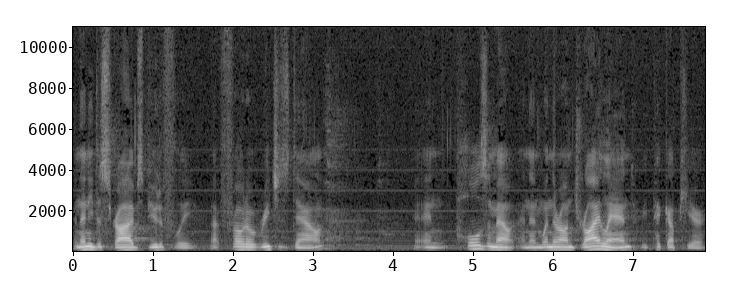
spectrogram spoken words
And then he describes beautifully that Frodo reaches down and pulls him out. And then when they're on dry land, we pick up here,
